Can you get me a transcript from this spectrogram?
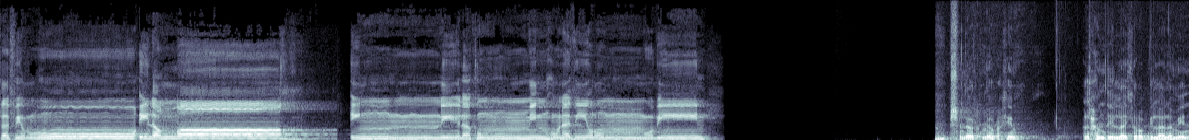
ففروا إلى الله. إني لكم منه نذير مبين. بسم الله الرحمن الرحيم. الحمد لله رب العالمين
